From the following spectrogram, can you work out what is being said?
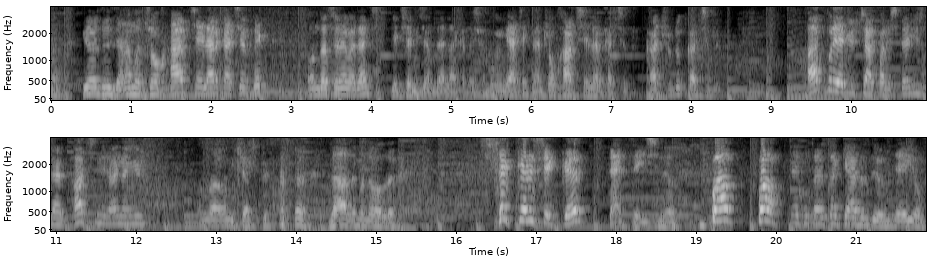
Gördünüz yani ama çok hard şeyler kaçırdık. Onu da söylemeden geçemeyeceğim değerli arkadaşlar. Bugün gerçekten çok hard şeyler kaçırdık. Kaçırdık kaçırdık. At buraya yüz çarpan işte. Yüzden at şimdi aynen yüz. Allah 12 attı. Zalimin oğlu. Şıkkır şıkkır. Sensational. Bam bam. Ne kurtarırsak kârdır diyorum. Değiyorum.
